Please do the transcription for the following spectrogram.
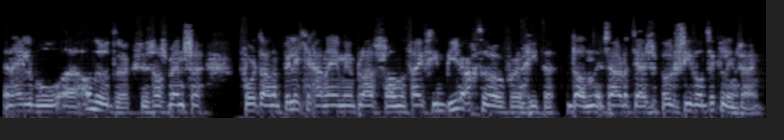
een heleboel uh, andere drugs. Dus als mensen voortaan een pilletje gaan nemen in plaats van 15 bier achterover gieten, dan zou dat juist een positieve ontwikkeling zijn.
